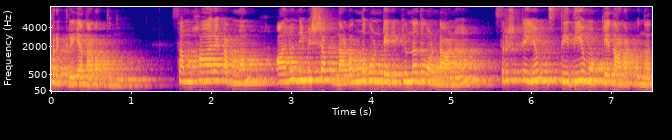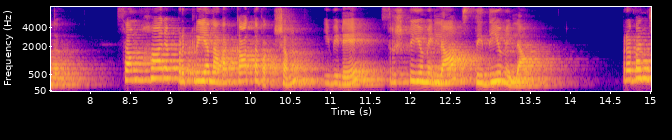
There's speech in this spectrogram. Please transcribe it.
പ്രക്രിയ നടത്തുന്നു. സംഹാരകർമ്മം അനുനിമിഷം നടന്നുകൊണ്ടിരിക്കുന്നത് കൊണ്ടാണ് സൃഷ്ടിയും സ്ഥിതിയുമൊക്കെ നടക്കുന്നത്. സംഹാര പ്രക്രിയ നടക്കാത്ത പക്ഷം ഇവിടെ സൃഷ്ടിയുമില്ല സ്ഥിതിയുമില്ല. പ്രപഞ്ച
